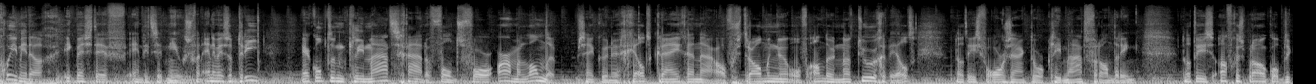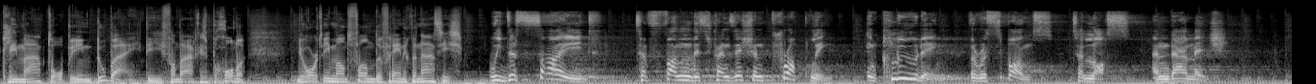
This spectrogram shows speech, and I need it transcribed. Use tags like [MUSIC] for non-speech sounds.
Goedemiddag, ik ben Stef en dit is het nieuws van NWS op 3. Er komt een klimaatschadefonds voor arme landen. Zij kunnen geld krijgen na overstromingen of ander natuurgeweld. Dat is veroorzaakt door klimaatverandering. Dat is afgesproken op de klimaattop in Dubai, die vandaag is begonnen. Je hoort iemand van de Verenigde Naties. We decide to fund this transition properly, including the response to loss and damage.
